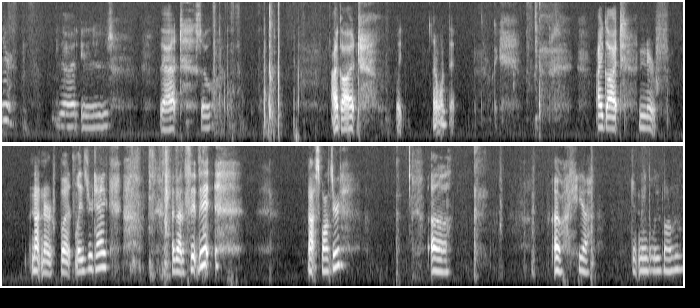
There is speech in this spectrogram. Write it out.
there. That is that. So I got. Wait, I don't want that. Okay. I got Nerf not Nerf, but laser tag. I got a Fitbit. Not sponsored. Uh. Oh yeah. Didn't mean to leave my room.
